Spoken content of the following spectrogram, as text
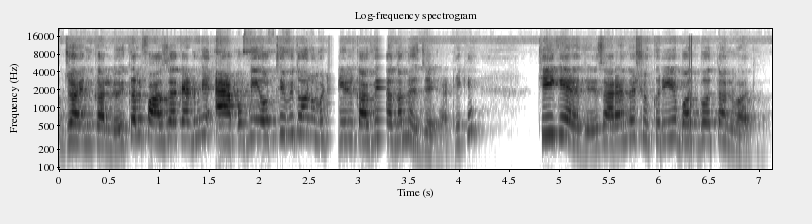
ਜੁਆਇਨ ਕਰ ਲਿਓ। ਇੱਕ ਅਲਫਾਜ਼ ਅਕੈਡਮੀ ਐਪ ਵੀ, ਉੱਥੇ ਵੀ ਤੁਹਾਨੂੰ ਮਟੀਰੀਅਲ ਕਾਫੀ ਜ਼ਿਆਦਾ ਮਿਲ ਜਾਏਗਾ, ਠੀਕ ਹੈ? ਠੀਕ ਹੈ ਰਜੇ ਸਾਰਿਆਂ ਦਾ ਸ਼ੁਕਰੀਆ ਬਹੁਤ ਬਹੁਤ ਧੰਨਵਾਦ।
